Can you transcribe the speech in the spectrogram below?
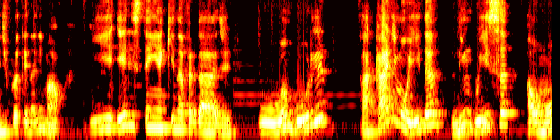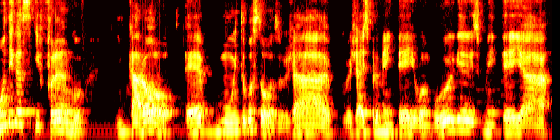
de proteína animal. E eles têm aqui, na verdade, o hambúrguer, a carne moída, linguiça, almôndegas e frango. E, Carol, é muito gostoso. Já, já experimentei o hambúrguer, experimentei a,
